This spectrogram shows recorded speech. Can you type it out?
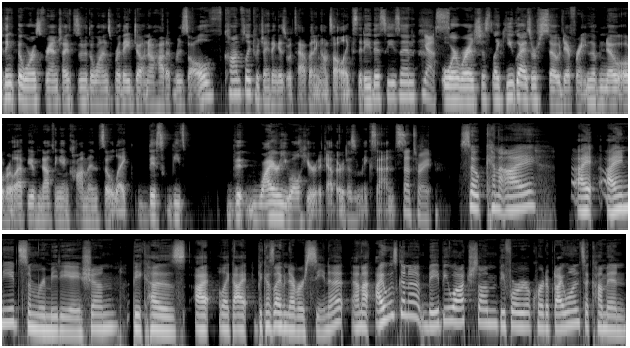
i think the worst franchises are the ones where they don't know how to resolve conflict which i think is what's happening on salt lake city this season yes or where it's just like you guys are so different. You have no overlap. You have nothing in common. So like this, these, the, why are you all here together? It doesn't make sense. That's right. So can I I I need some remediation because I like I because I've never seen it and I, I, was gonna maybe watch some before we recorded, but I wanted to come in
